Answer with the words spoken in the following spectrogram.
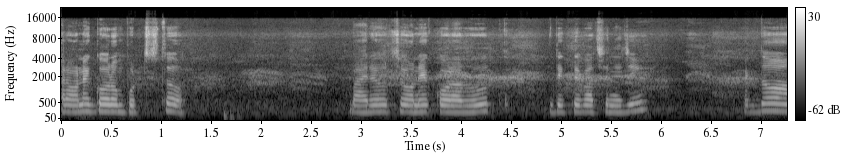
আর অনেক গরম পড়ছে তো। বাইরে হচ্ছে অনেক কড়া রোদ। দেখতে পাচ্ছেন এই যে, একদম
